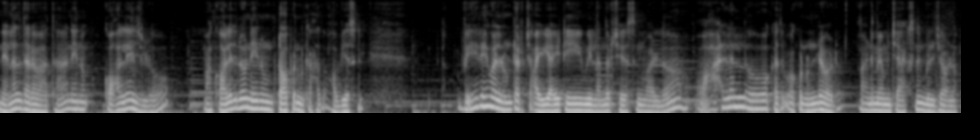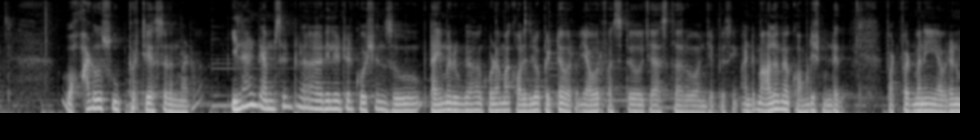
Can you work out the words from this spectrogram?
నెలల తర్వాత నేను కాలేజ్లో మా కాలేజ్లో నేను టాపర్ని కాదు ఆబ్వియస్లీ. వేరే వాళ్ళు ఉంటారు ఐఐటి వీళ్ళందరూ చేస్తున్న వాళ్ళు. వాళ్ళల్లో ఒక ఒకడు ఉండేవాడు. వాడిని మేము జాక్సన్ పిలిచేవాళ్ళం. వాడు సూపర్ చేస్తాడనమాట ఇలాంటి ఎంసెట్ రిలేటెడ్ క్వశ్చన్స్ టైమర్గా కూడా మా కాలేజీలో పెట్టేవారు. ఎవరు ఫస్ట్ చేస్తారు అని చెప్పేసి. అంటే మాలో మేము కాంపిటీషన్ ఉండేది. ఫట్ ఫట్ మని ఎవరైనా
